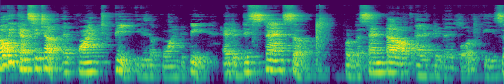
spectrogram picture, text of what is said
now we consider a point P, it is the point P at a distance from the center of electric dipole is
